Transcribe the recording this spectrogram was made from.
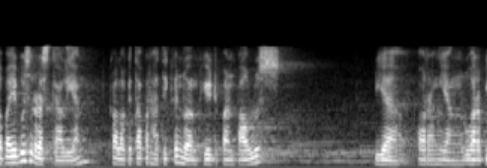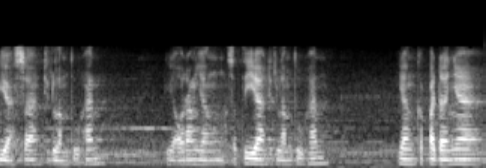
Bapak Ibu Saudara sekalian, kalau kita perhatikan dalam kehidupan Paulus, dia orang yang luar biasa di dalam Tuhan. Dia orang yang setia di dalam Tuhan. Yang kepadanya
